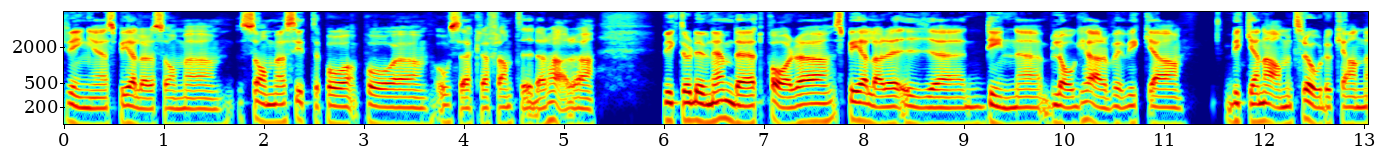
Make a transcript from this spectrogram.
kring eh, spelare som, som sitter på, på osäkra framtider här. Viktor, du nämnde ett par spelare i din blogg här. Vilka, vilka namn tror du kan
